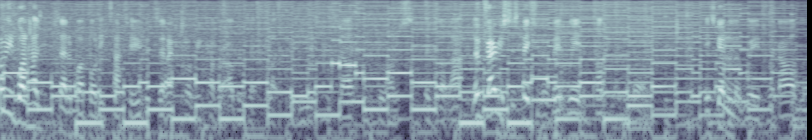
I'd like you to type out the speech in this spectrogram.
probably 100% of my body tattooed, because then I can probably cover up with it, like stuff, things like that. Look very suspicious, a bit weird. It's gonna look weird regardless.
